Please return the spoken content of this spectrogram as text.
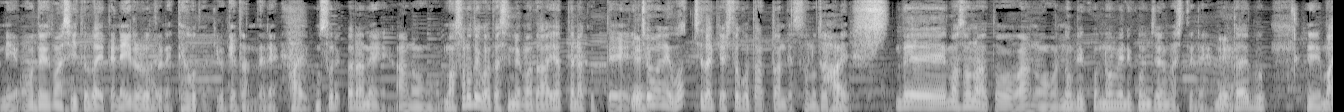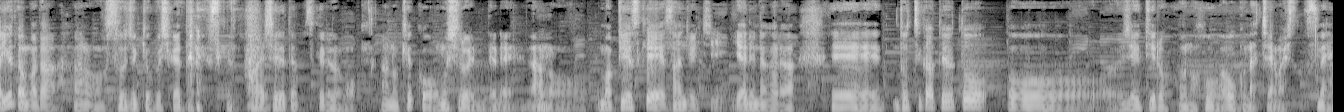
にお電話していただいてね、いろいろとね、は手ほどき受けたんでね、はいも。うそれからね、あの、まあ、その時私ね、まだやってなくて、ええ一応ね、ワッチだけは一言あったんです、その時ね。はいで、まあ、その後、あの、のめ、のめり込んじゃいましてね、ええもうだいぶ、えーまあ、言うてもまだ、あの、数十曲しかやってないですけど、はい知れてますけれども、あの、結構面白いんでね、あの、まあ、PSK31 やりながら、えー、どっちかというと、おー JT65 の方が多くなっちゃいましたですね。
